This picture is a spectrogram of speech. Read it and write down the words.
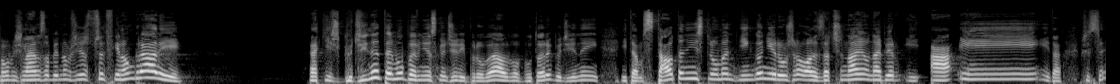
Pomyślałem sobie, no przecież przed chwilą grali. Jakieś godzinę temu pewnie skończyli próbę, albo półtorej godziny i, i tam stał ten instrument, nikt go nie ruszał, ale zaczynają najpierw i a, i, i tak. Wszyscy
